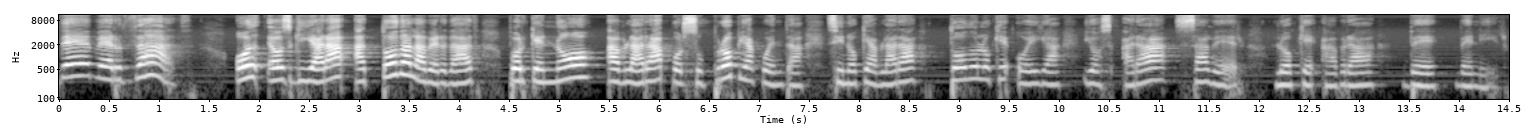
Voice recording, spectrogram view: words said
de verdad. Os guiará a toda la verdad porque no hablará por su propia cuenta, sino que hablará todo lo que oiga y os hará saber lo que habrá de venir.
